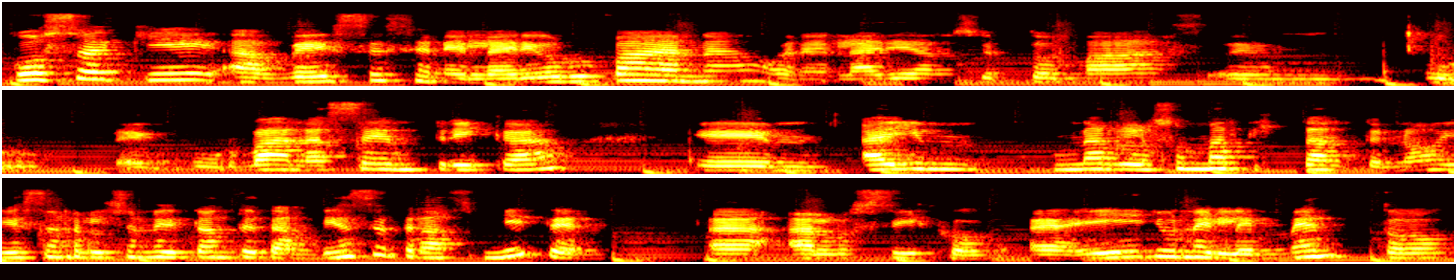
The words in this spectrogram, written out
Cosa que a veces en el área urbana o en el área, ¿no es cierto?, más em, eh, urbana, céntrica, em, hay una relación más distante, ¿no? Y esas relaciones distantes también se transmiten a, los hijos. hay un elemento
